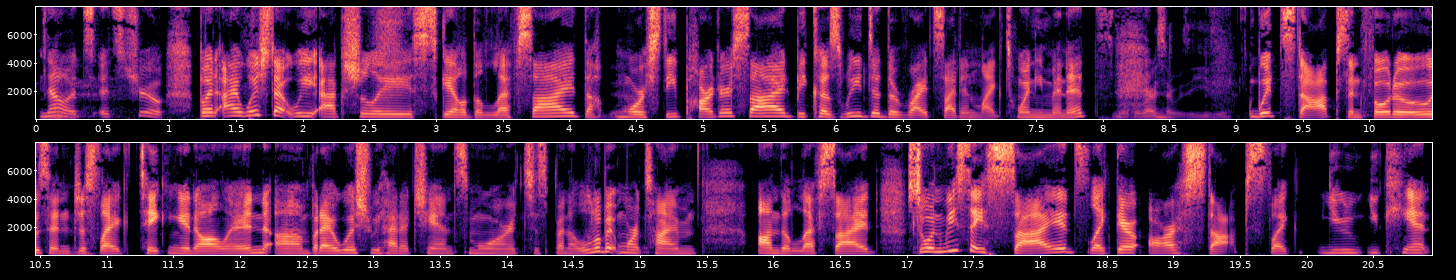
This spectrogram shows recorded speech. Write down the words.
No, it's it's true. But I wish that we actually scaled the left side, the more steep, harder side, because we did the right side in like 20 minutes Yeah, the right side was easy. with stops and photos and just like taking it all in. Um, but I wish we had a chance more to spend a little bit more time on the left side. So when we say sides, like there are stops. Like you you can't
